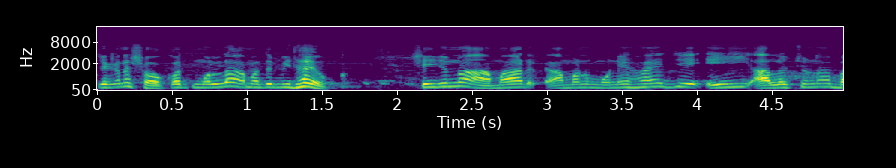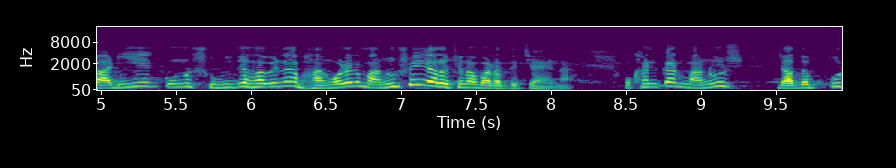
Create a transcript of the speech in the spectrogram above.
যেখানে শওকত মোল্লা আমাদের বিধায়ক। সেই জন্য আমার আমার মনে হয় যে এই আলোচনা বাড়িয়ে কোনো সুবিধা হবে না। ভাঙড়ের মানুষই আলোচনা বাড়াতে চায় না। ওখানকার মানুষ, যাদবপুর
